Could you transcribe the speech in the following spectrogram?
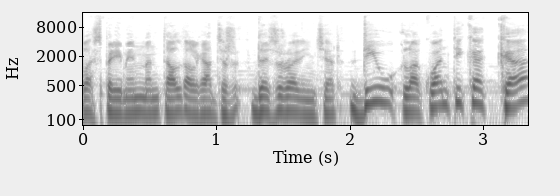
l'experiment mental del gat de Schrödinger. Diu la quàntica que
